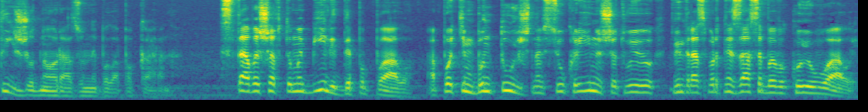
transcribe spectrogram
ти жодного разу не була покарана. Ставиш автомобілі, де попало, а потім бунтуєш на всю Україну, що твою твій транспортні засоби евакуювали.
